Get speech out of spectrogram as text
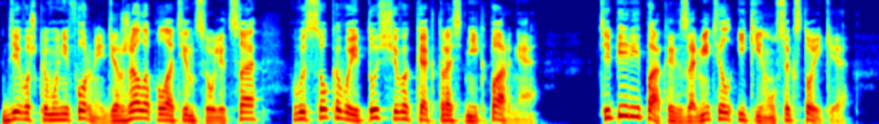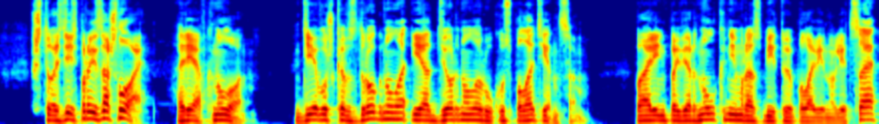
Девушка в униформе держала полотенце у лица высокого и тощего, как тростник парня. Теперь и Пак их заметил и кинулся к стойке. «Что здесь произошло?» — рявкнул он. Девушка вздрогнула и отдернула руку с полотенцем. Парень повернул к ним разбитую половину лица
